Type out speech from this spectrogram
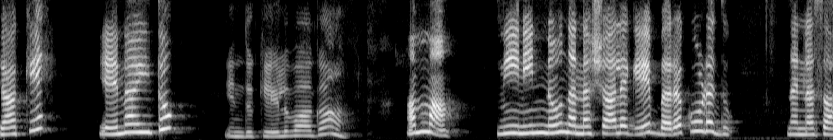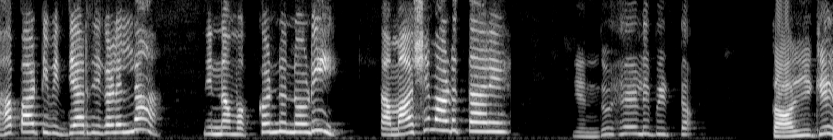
ಯಾಕೆ? ಏನಾಯಿತು? ಎಂದು ಕೇಳುವಾಗ ಅಮ್ಮ ನೀನಿನ್ನು ನನ್ನ ಶಾಲೆಗೆ ಬರಕೂಡದು. ನನ್ನ ಸಹಪಾಠಿ ವಿದ್ಯಾರ್ಥಿಗಳೆಲ್ಲ ನಿನ್ನ ಮಕ್ಕಳನ್ನು ನೋಡಿ ತಮಾಷೆ ಮಾಡುತ್ತಾರೆ. ಎಂದು ಹೇಳಿಬಿಟ್ಟ. ತಾಯಿಗೆ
